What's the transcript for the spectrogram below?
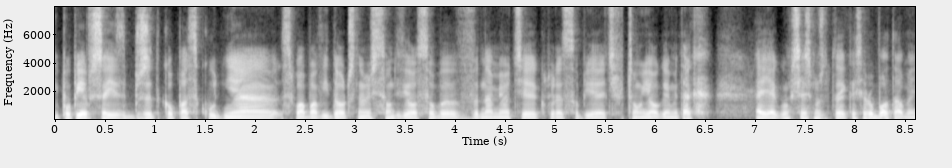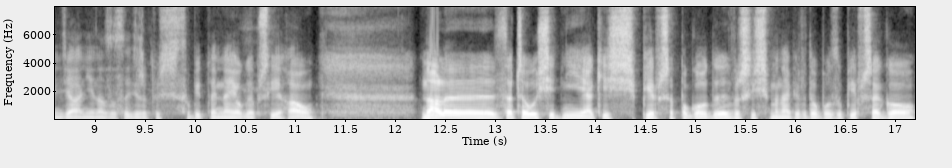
I po pierwsze jest brzydko, paskudnie, słaba widoczność. Są dwie osoby w namiocie, które sobie ćwiczą jogę. My tak, ej, jakby myśleliśmy, że to jakaś robota będzie, a nie na zasadzie, że ktoś sobie tutaj na jogę przyjechał. No ale zaczęły się dni jakieś pierwsze pogody. Wyszliśmy najpierw do obozu pierwszego.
